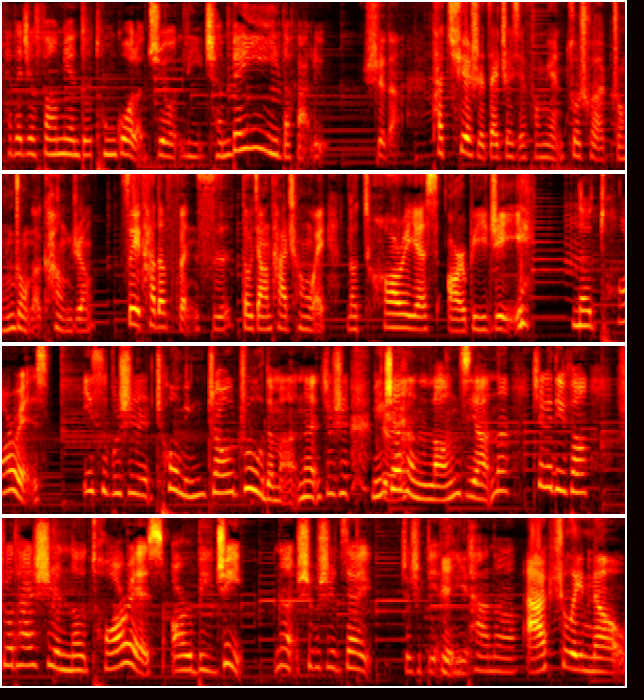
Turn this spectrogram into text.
他在这方面都通过了具有里程碑意义的法律。是的，他确实在这些方面做出了种种的抗争。所以他的粉丝都将他称为 Notorious RBG。Notorious 意思不是臭名昭著的嘛？那就是名声很狼藉啊。那这个地方说他是 Notorious RBG，那是不是在就是贬低他呢？Actually no。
